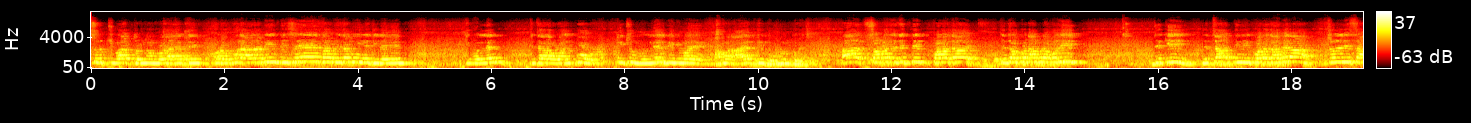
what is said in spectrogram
বাকারা 174 নম্বর আয়াতে রব্বুল আলামিন বিশেষভাবে জানিয়ে দিলেন। কি বললেন? যে যারা অল্প কিছু মূল্যের বিনিময়ে আমার আয়াতকে গ্রহণ করেছে, আজ সমাজে দেখতে পাওয়া যায় যে যখন আমরা বলি যে কি, যে চার দিনই করা যাবে না, চল্লিশ চল্লিশা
